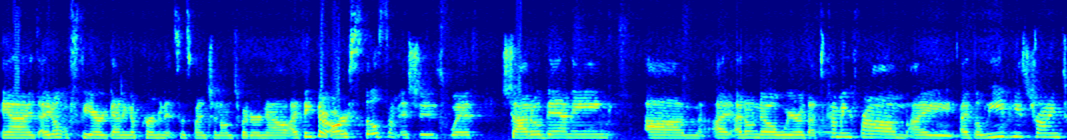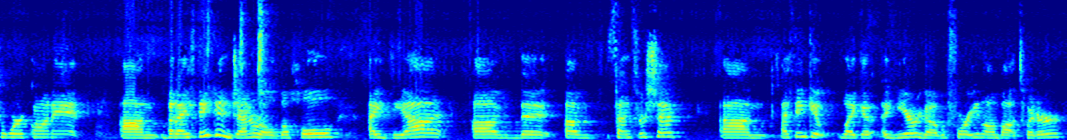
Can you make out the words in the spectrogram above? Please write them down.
and I don't fear getting a permanent suspension on Twitter now. I think there are still some issues with shadow banning. Um, I, I, don't know where that's coming from. I, I believe he's trying to work on it. Um, but I think in general, the whole idea of the of censorship, um, I think it like a, a, year ago before Elon bought Twitter,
